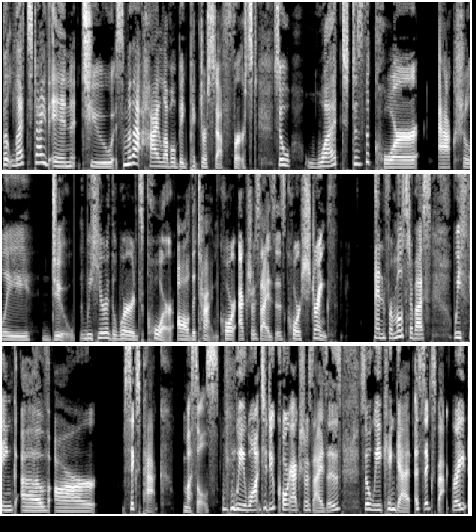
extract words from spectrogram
But let's dive in to some of that high level, big picture stuff first. So, what does the core actually do? We hear the words core all the time core exercises, core strength. And for most of us, we think of our six pack muscles. We want to do core exercises so we can get a six pack, right?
